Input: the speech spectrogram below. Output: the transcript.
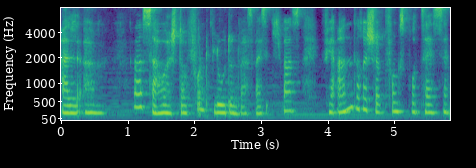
all ähm, Sauerstoff und Blut und was weiß ich was. Für andere Schöpfungsprozesse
